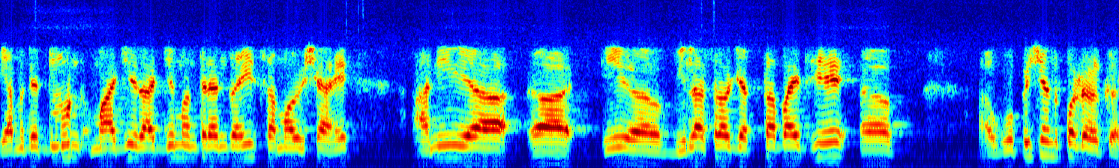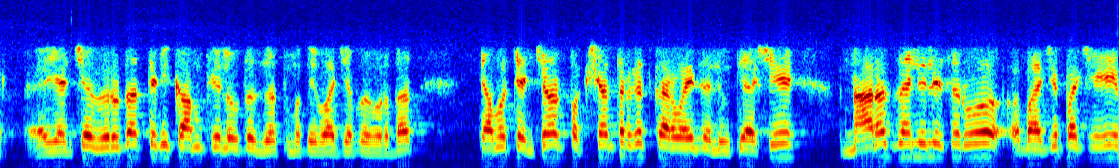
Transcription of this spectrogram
यामध्ये दोन माजी राज्यमंत्र्यांचाही समावेश आहे. आणि विलासराव जगताप आहेत हे गोपीचंद पडळकर यांच्या विरोधात त्यांनी काम केलं होतं जतमध्ये भाजप विरोधात. त्यामुळे त्यांच्यावर पक्षांतर्गत कारवाई झाली होती. असे नाराज झालेले सर्व भाजपाचे हे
